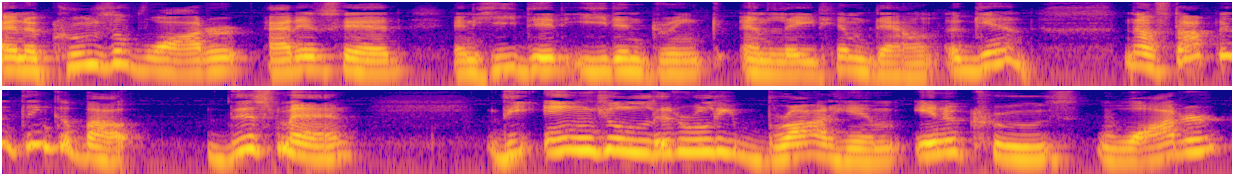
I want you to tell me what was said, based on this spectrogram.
and a cruse of water at his head, and he did eat and drink and laid him down again. Now, stop and think about this man. The angel literally brought him in a cruse water,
